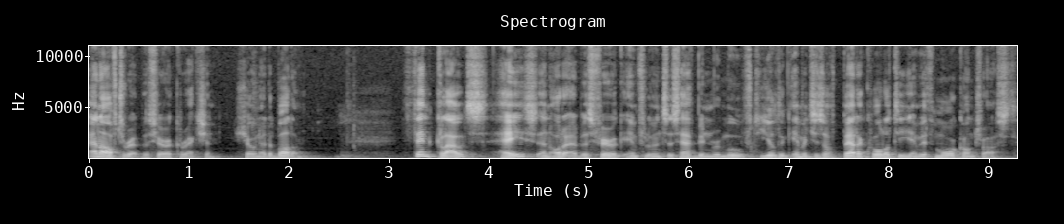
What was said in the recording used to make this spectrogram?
and after atmospheric correction, shown at the bottom. Thin clouds, haze and other atmospheric influences have been removed, yielding images of better quality and with more contrast.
